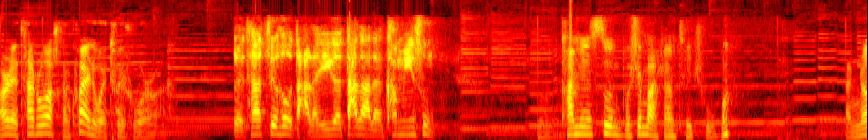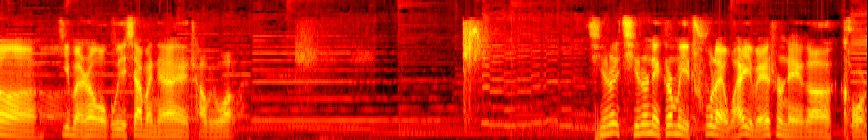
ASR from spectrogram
而且他说很快就会退出，是吧？对他最后打了一个大大的 coming soon，卡米顺不是马上退出吗？反正基本上我估计下半年也差不多了。其实其实那哥们儿一出来，我还以为是那个口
